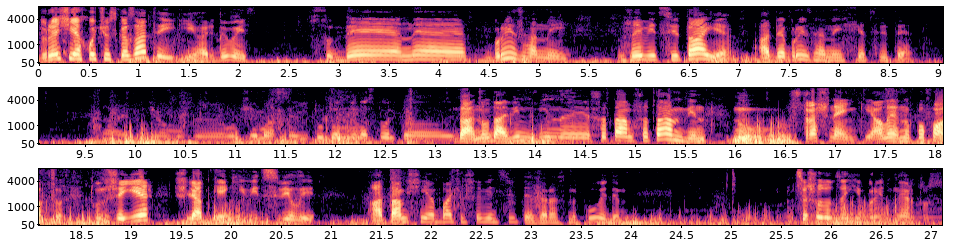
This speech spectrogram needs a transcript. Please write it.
До речі, я хочу сказати, Ігор, дивись, де не бризганий, вже відцвітає, а де бризганий ще цвіте. Да, общая масса. И тут он не настолько... Да, ну да, він, він е, що там, що там, він ну, страшненький, але ну по факту тут вже є шляпки, які відсвіли. А там ще я бачу, що він цвіте. Зараз ми пройдемо. Це що тут за гібрид? Нертус.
